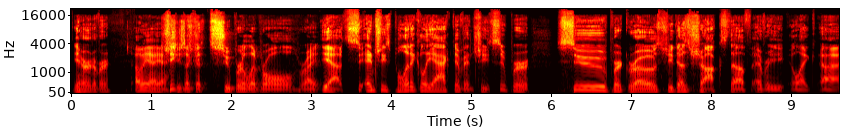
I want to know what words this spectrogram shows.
You heard of her? Oh yeah, yeah. She- She's like a super liberal, right? Yeah, and she's politically active and she's super super gross. She does shock stuff every like uh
